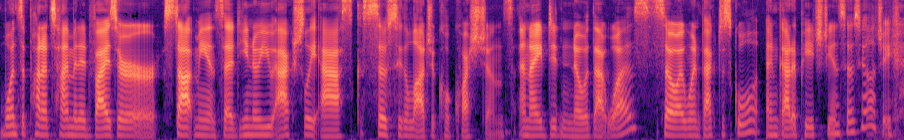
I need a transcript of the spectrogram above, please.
once upon a time an advisor stopped me and said, You know, you actually ask sociological questions. And I didn't know what that was. So I went back to school and got a PhD in sociology.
